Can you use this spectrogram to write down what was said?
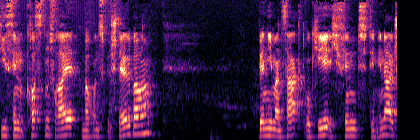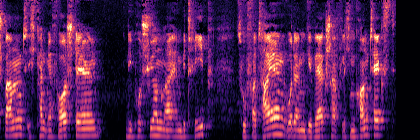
Die sind kostenfrei bei uns bestellbar. Wenn jemand sagt, okay, ich finde den Inhalt spannend, ich könnte mir vorstellen, die Broschüren mal im Betrieb zu verteilen oder im gewerkschaftlichen Kontext,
